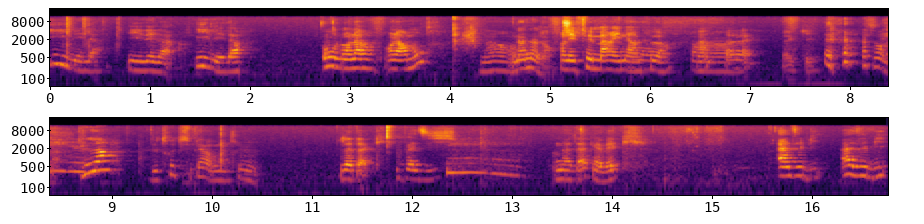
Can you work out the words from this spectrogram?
Il est là. Il est là. Il est là. On, la, on la remontre non. non, non, non. On les fait mariner un peu. Hein. Hein Ok. on a plein de trucs super à vous montrer. Mm. J'attaque. Vas-y. On attaque avec Azebi. Azebi,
